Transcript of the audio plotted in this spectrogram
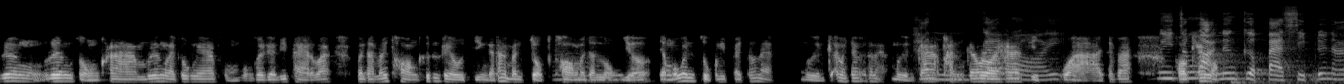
เรื่องเรื่องสงครามเรื่องอะไรพวกเนี้ยผมผมเคยเรียนพี่แพนว่า มันทำให้ทองขึ้นเร็วจริงแต่ถ้ามันจบทองมันจะลงเยอะ อย่างเมื่อวันศุกร์นี่ไปเท่าไหร่หมื่นเก้าไม่ใช่เท่าไหร่หมื่นเก้าพันเก้าร้อยห้าสิบกว่าใช่ปะมีพอจังแค่หวะบอกหนึ่งเกือบแปดสิบด้วยนะ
